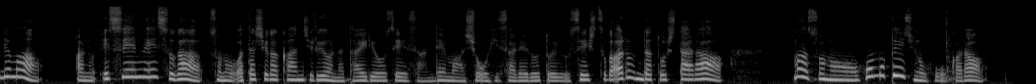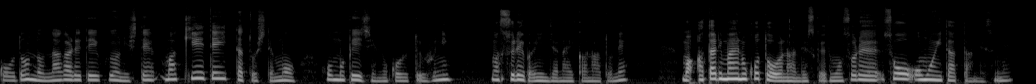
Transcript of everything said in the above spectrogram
でまああの SNS がその私が感じるような大量生産でまあ消費されるという性質があるんだとしたらまあそのホームページの方からこうどんどん流れていくようにして、まあ、消えていったとしてもホームページに残るというふうに、まあ、すればいいんじゃないかなとね、まあ、当たり前のことなんですけどもそれそう思い立ったんですね。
